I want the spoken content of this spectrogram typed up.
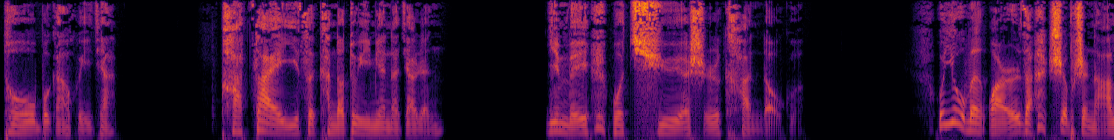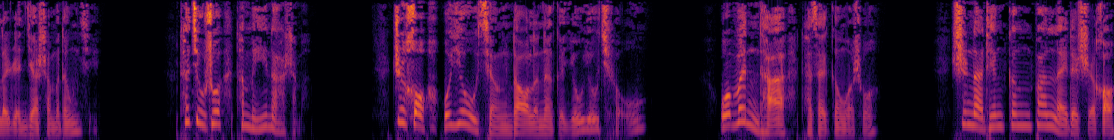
都不敢回家，怕再一次看到对面那家人，因为我确实看到过。我又问我儿子是不是拿了人家什么东西，他就说他没拿什么。之后我又想到了那个悠悠球，我问他，他才跟我说。是那天刚搬来的时候，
